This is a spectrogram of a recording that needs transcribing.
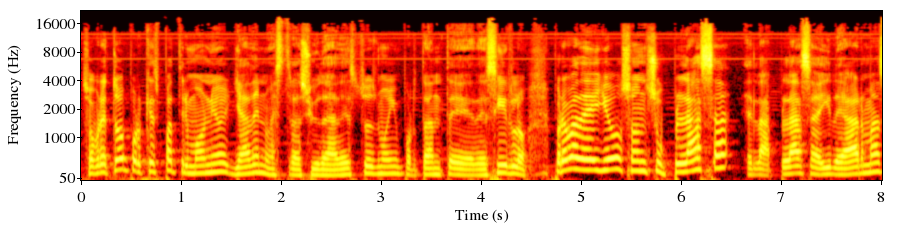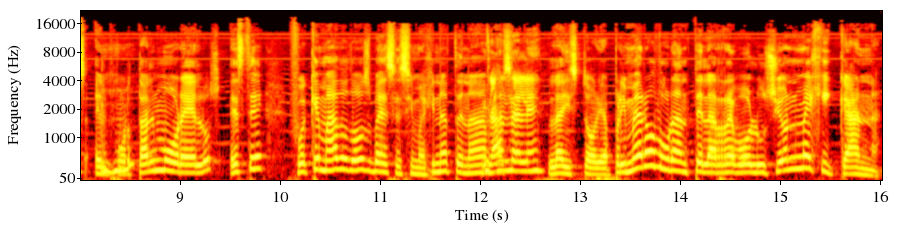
sobre todo porque es patrimonio ya de nuestra ciudad. Esto es muy importante decirlo. Prueba de ello son su plaza, la plaza ahí de armas, el portal Morelos. Este fue quemado dos veces, imagínate nada más Ándale. la historia. Primero durante la Revolución Mexicana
